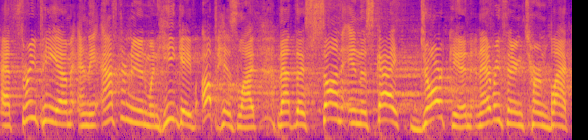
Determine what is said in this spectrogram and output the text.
at 3 p.m. in the afternoon when he gave up his life that the sun in the sky darkened and everything turned black.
